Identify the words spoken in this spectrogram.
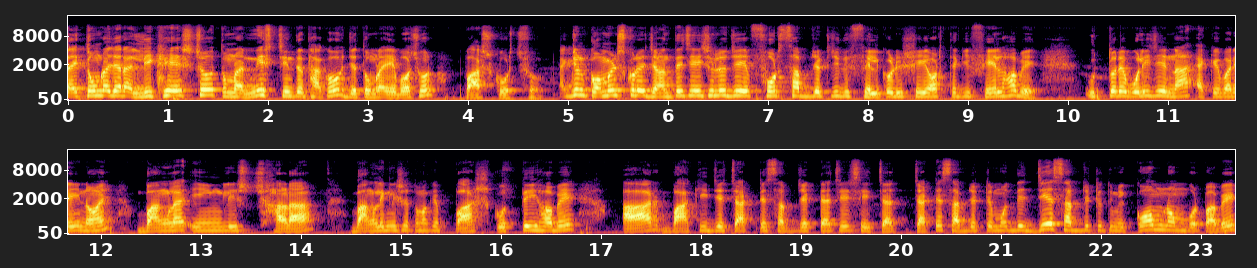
তাই তোমরা যারা লিখে এসছো, তোমরা নিশ্চিন্তে থাকো যে তোমরা এবছর পাস করছ। একজন কমেন্টস করে জানতে চেয়েছিল যে ফোর্থ সাবজেক্ট যদি ফেল করি, সেই অর্থে কি ফেল হবে? উত্তরে বলি যে, না, একেবারেই নয়। বাংলা, ইংলিশ ছাড়া, বাংলা, ইংলিশে তোমাকে পাস করতেই হবে। আর বাকি যে চারটে সাবজেক্ট আছে, সেই চার- চারটে সাবজেক্টের মধ্যে যে সাবজেক্টে তুমি কম নম্বর পাবে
